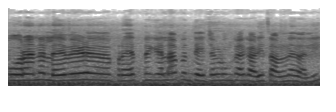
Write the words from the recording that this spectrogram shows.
पोरानं लय वेळ प्रयत्न केला पण त्याच्याकडून काय गाडी चालू नाही झाली.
